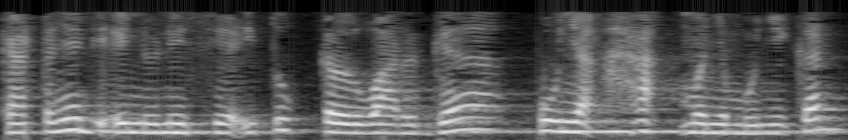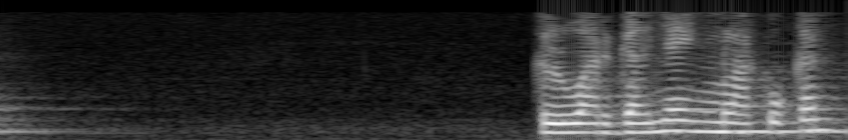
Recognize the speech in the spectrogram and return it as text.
Katanya di Indonesia itu keluarga punya hak menyembunyikan keluarganya yang melakukan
